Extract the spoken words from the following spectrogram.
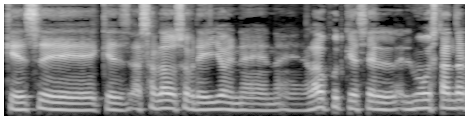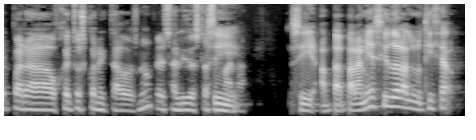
que es eh, que has hablado sobre ello en, el output, que es el, nuevo estándar para objetos conectados, ¿no? Que ha salido esta semana. Sí, para mí ha sido la noticia,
